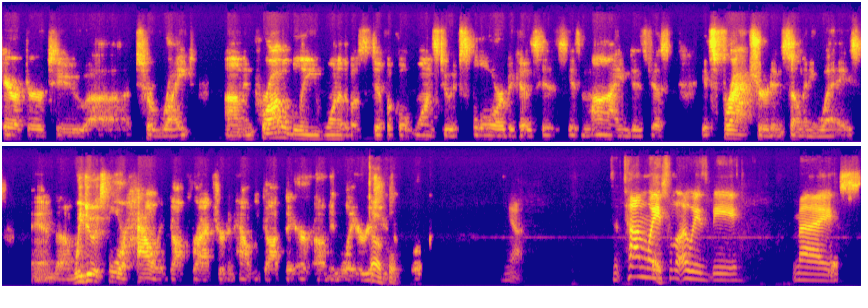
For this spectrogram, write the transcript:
character to uh, to write. um, and probably one of the most difficult ones to explore because his his mind is just it's fractured in so many ways. And uh, we do explore how it got fractured and how he got there um, in later Oh, issues cool. Of the book. Yeah. So Tom Waits will always be my Yes.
